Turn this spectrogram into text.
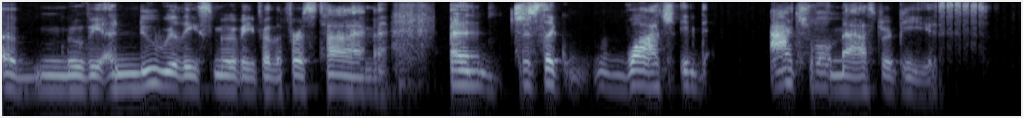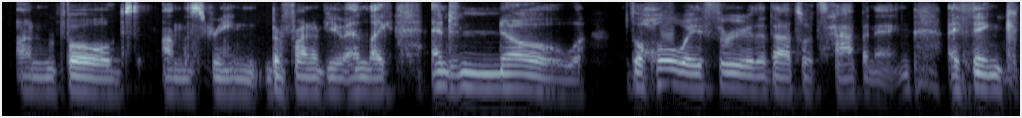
a movie, a new release movie for the first time, and just like watch an actual masterpiece unfolds on the screen in front of you, and like and know the whole way through that that's what's happening. I think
